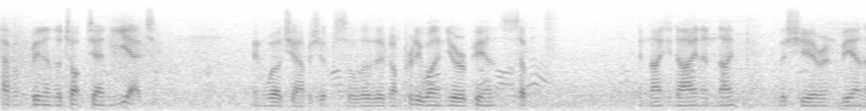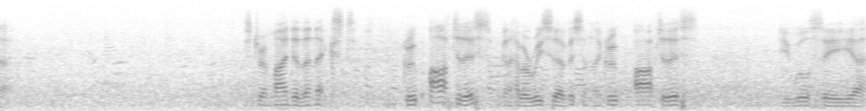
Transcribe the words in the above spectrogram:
haven't been in the top 10 yet in World Championships, although they've done pretty well in Europeans, 7th in 99 and 9th this year in Vienna. Just a reminder, the next group after this, we're going to have a resurface, and the group after this, you will see uh,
